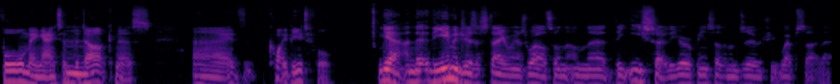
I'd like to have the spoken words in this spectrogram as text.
forming out of mm. the darkness. Uh, it's quite beautiful. Yeah, and the, the images are staggering as well. So on, on the, the ESO, the European Southern Observatory website there.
